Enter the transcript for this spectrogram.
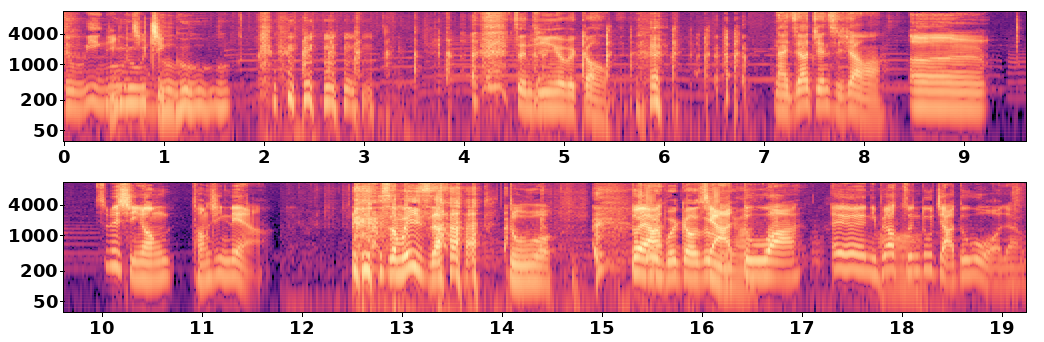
都，应无尽无。震惊音会不会告我们？奶子要坚持一下吗？嗯，是不是形容同性恋啊？什么意思啊？都，对啊，不会告诉你假嘟啊。哎哎，你不要尊嘟假嘟我这样子。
